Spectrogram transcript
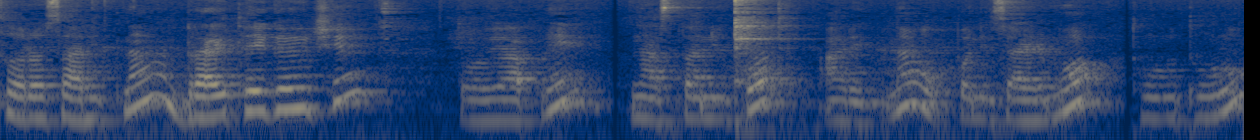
સરસ આ રીતના ડ્રાય થઈ ગયું છે. તો હવે આપણે નાસ્તાની ઉપર આ રીતના ઉપરની સાઈડમાં થોડું થોડું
